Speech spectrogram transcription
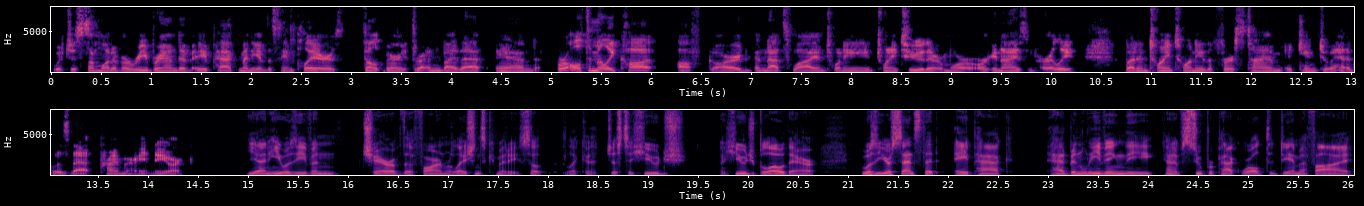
which is somewhat of a rebrand of AIPAC, many of the same players, felt very threatened by that and were ultimately caught off guard. And that's why in 2022 they were more organized and early. But in 2020, the first time it came to a head was that primary in New York. Yeah, and he was even chair of the Foreign Relations Committee. So, like, a, just a huge a huge blow there. Was it your sense that AIPAC had been leaving the kind of super PAC world to DMFI,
